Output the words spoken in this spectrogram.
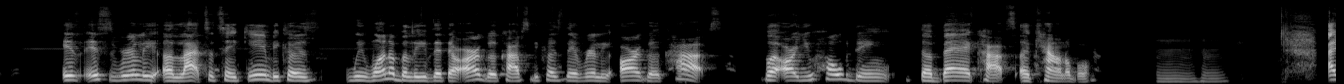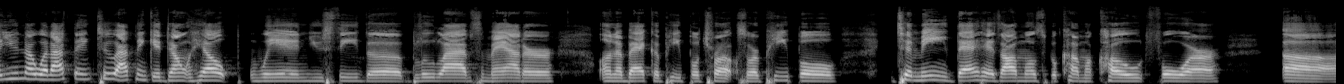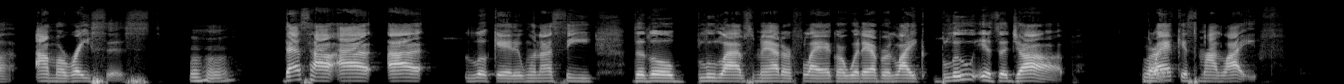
it, it's really a lot to take in because we want to believe that there are good cops because there really are good cops. But are you holding the bad cops accountable? Mm-hmm. Uh, you know what I think too? I think it don't help when you see the Blue Lives Matter on the back of people trucks or people to me that has almost become a code for uh I'm a racist. Mm-hmm. That's how I I look at it when I see the little Blue Lives Matter flag or whatever. Like blue is a job. Right. Black is my life.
